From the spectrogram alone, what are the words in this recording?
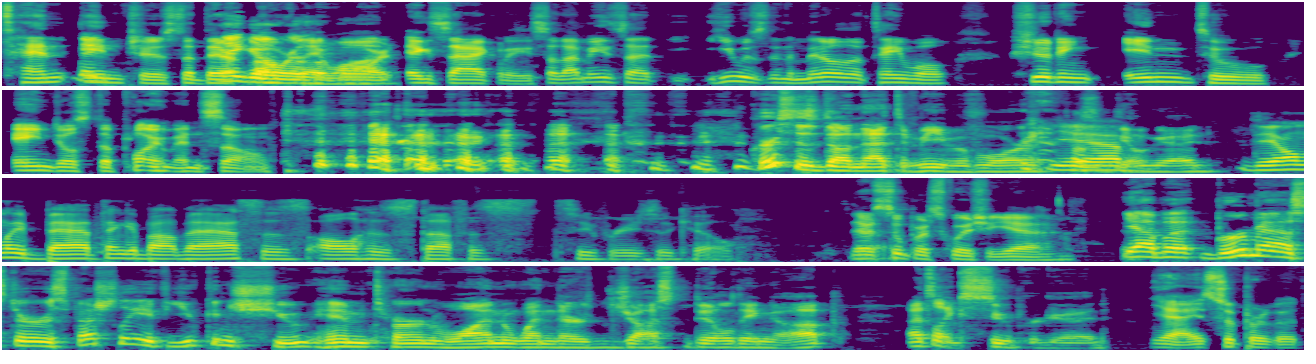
ten They- inches that they're they go where on they the board. want. Exactly. So that means that he was in the middle of the table shooting into Angel's deployment zone. Chris has done that to me before. It Yeah. Doesn't feel good. The only bad thing about Bass is all his stuff is super easy to kill. They're So- super squishy, yeah. Yeah, but Brewmaster, especially if you can shoot him turn one when they're just building up, that's like super good. Yeah, it's super good.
